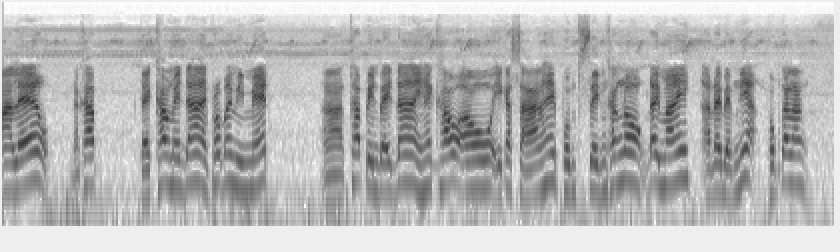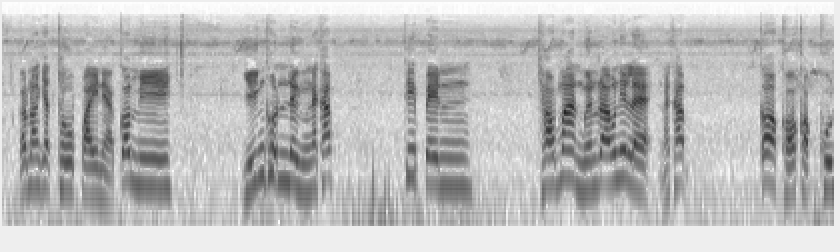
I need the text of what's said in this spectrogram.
มาแล้วนะครับ แต่เข้าไม่ได้ เพราะไม่มีเม็ดถ้าเป็นไปได้ให้เขาเอาเอกสารให้ผมเซ็นข้างนอกได้ไหมอะไรแบบเนี้ยผมกำลังกำลังจะโทรไปเนี่ยก็มีหญิงคนหนึ่งนะครับ ที่เป็น ชาวบ้านเหมือนเรานี่แหละนะครับ ก็ขอขอบคุณ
